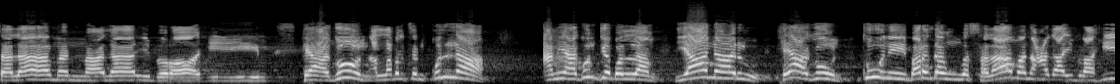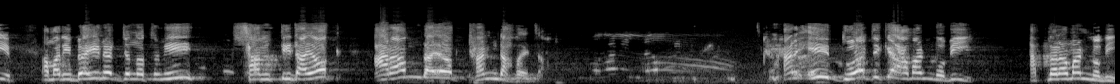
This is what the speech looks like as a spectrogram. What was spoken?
সালামান আলা ইব্রাহিম হে আগুন, আল্লাহ বলছেন আমি আগুনকে বললাম, ইয়া নারু, হে আগুন, কুনি ওয়া সালামান আলা ইব্রাহিম। আমার ইব্রাহিমের জন্য তুমি শান্তিদায়ক, আরামদায়ক, ঠান্ডা হয়ে যাও। আর এই দোয়াটিকে আমার নবী, আপনার আমার নবী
